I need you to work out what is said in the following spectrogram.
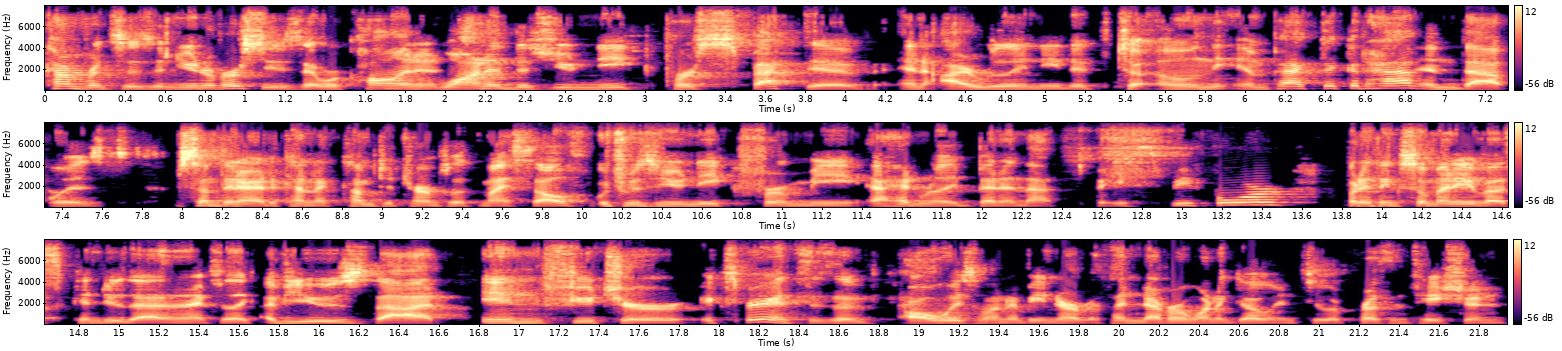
conferences and universities that were calling it, wanted this unique perspective. And I really needed to own the impact it could have. And that was something I had to kind of come to terms with myself, which was unique for me. I hadn't really been in that space before, but I think so many of us can do that. And I feel like I've used that in future experiences of always want to be nervous. I never want to go into a presentation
